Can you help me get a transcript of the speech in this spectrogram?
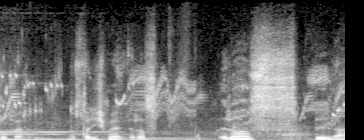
Super. Dostaliśmy roz... rozpylarka.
